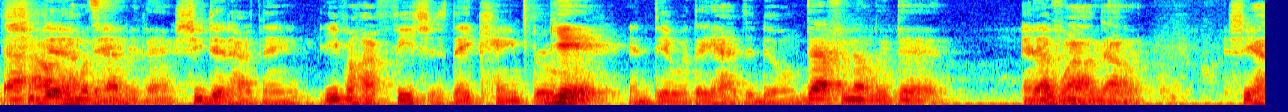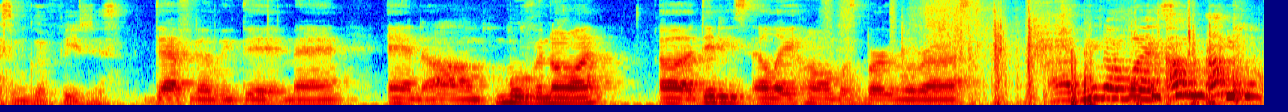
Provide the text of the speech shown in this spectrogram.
That she did album her was thing. everything. She did her thing. Even her features, they came through Yeah, and did what they had to do, definitely did. and they Definitely wilded did. out. She had some good features. Definitely did, man. And um, moving on, uh, Diddy's LA home was burglarized. Uh, you know what? I'm, I'm,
